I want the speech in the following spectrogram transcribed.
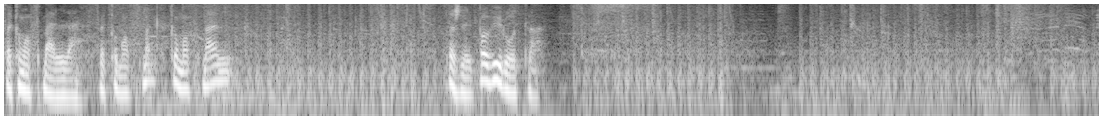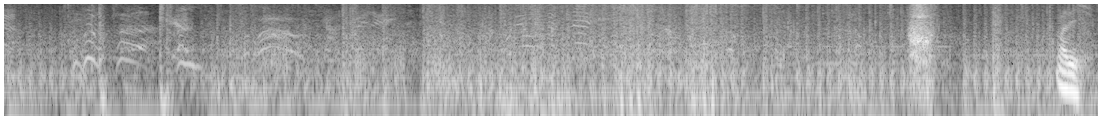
Ça commence mal. Ça commence mal, ça commence mal. Ça, je l'avais pas vu, l'autre, là. Allez.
